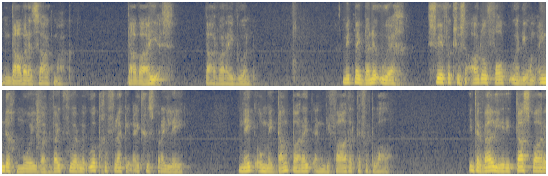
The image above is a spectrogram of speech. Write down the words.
en daar waar dit saak maak. Daar waar hy is, daar waar hy woon. Met my binneoog sweef ek soos 'n adelvolk oor die oneindig mooi wat wyd voor my oopgevlek en uitgesprei lê, net om met dankbaarheid in die Vader te verdwaal. En terwyl hierdie tasbare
